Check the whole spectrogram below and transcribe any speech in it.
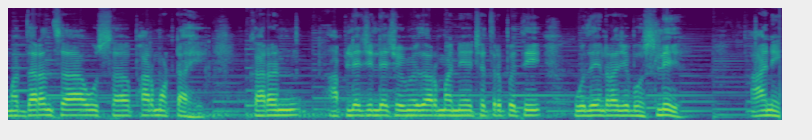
मतदारांचा उत्साह फार मोठा आहे. कारण आपल्या जिल्ह्याचे उमेदवार मान्य छत्रपती उदयनराजे भोसले आणि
